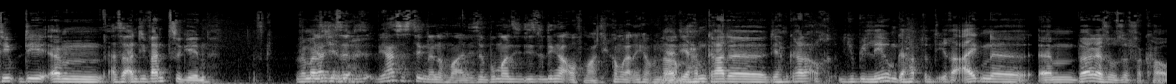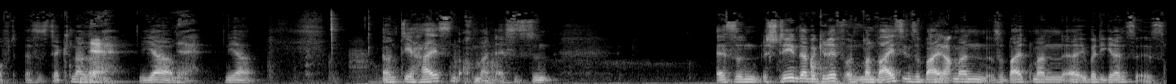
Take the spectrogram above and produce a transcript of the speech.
die, die, ähm, also an die Wand zu gehen. Wenn man Ja, diese, diese, wie heißt das Ding denn nochmal? Diese, wo man diese Dinge aufmacht. Ich komme gerade nicht auf den Ja, Namen. die haben gerade, die haben gerade auch Jubiläum gehabt und ihre eigene ähm, Burgersoße verkauft. Das ist der Knaller. Nee. Ja. Nee. Ja. Und die heißen, ach man, es ist so ein, ist so ein stehender Begriff und man weiß ihn, sobald Ja. man, sobald man äh, über die Grenze ist.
